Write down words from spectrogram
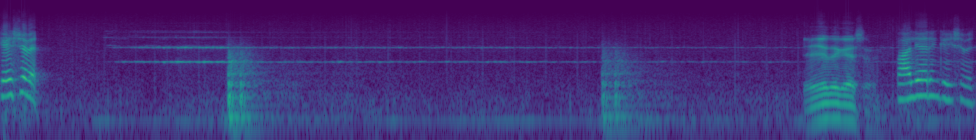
കേശവൻ. ഏത് കേശവൻ? പാലിയാരൻ കേശവൻ.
